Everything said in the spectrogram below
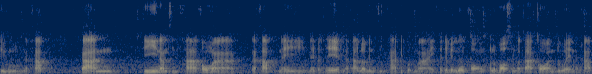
ถึงนะครับ การที่นำสินค้าเข้ามานะครับในในประเทศนะครับ แล้วเป็นสินค้าผิดกฎหมาย ก็จะเป็นเรื่องของพรบศุลกากรด้วยนะครับ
